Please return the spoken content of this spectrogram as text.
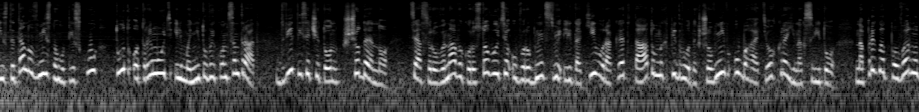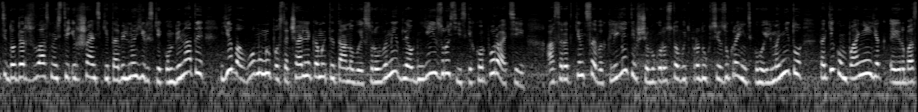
Із титановмісного піску тут отримують ільменітовий концентрат – 2 тисячі тонн щоденно. Ця сировина використовується у виробництві літаків, ракет та атомних підводних човнів у багатьох країнах світу. Наприклад, повернуті до держвласності Іршанські та Вільногірські комбінати є вагомими постачальниками титанової сировини для однієї з російських корпорацій. А серед кінцевих клієнтів, що використовують продукцію з українського ільменіту, такі компанії, як Airbus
